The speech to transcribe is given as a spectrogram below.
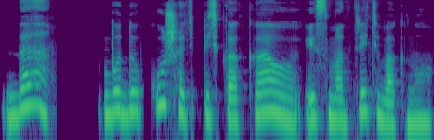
Да, буду кушать, пить какао и смотреть в окно.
